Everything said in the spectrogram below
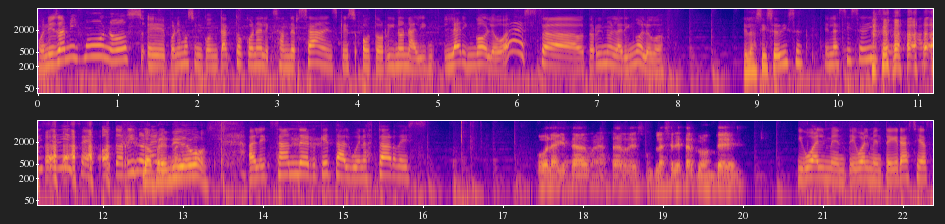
Bueno, y ya mismo nos eh, ponemos en contacto con Alexander Sáenz, que es otorrino laringólogo. ¡Esa! Otorrino laringólogo. ¿El así se dice? El así se dice, así se dice, otorrino Lo aprendí de vos. Alexander, ¿qué tal? Buenas tardes. Hola, ¿qué tal? Buenas tardes. Un placer estar con ustedes. Igualmente, igualmente. Gracias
